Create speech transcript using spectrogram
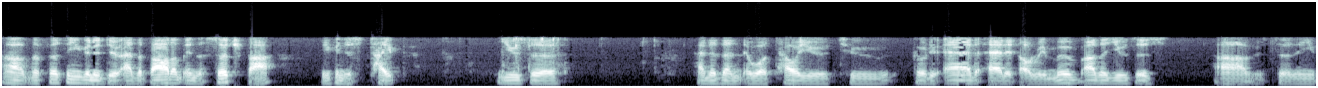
uh, the first thing you're going to do at the bottom in the search bar, you can just type user and then it will tell you to go to add, edit, or remove other users. Um, so then you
